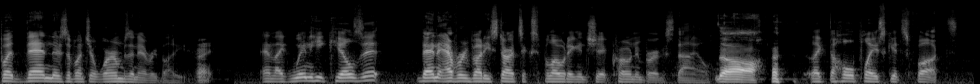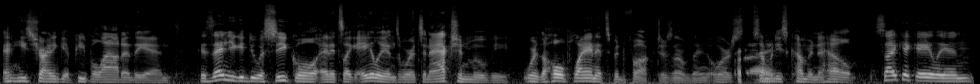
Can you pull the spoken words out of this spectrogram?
But then there's a bunch of worms in everybody. Right. And like when he kills it, then everybody starts exploding and shit Cronenberg style. Oh. Like the whole place gets fucked and he's trying to get people out in the end. Cuz then you could do a sequel and it's like Aliens where it's an action movie where the whole planet's been fucked or something or Right. somebody's coming to help. Psychic alien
